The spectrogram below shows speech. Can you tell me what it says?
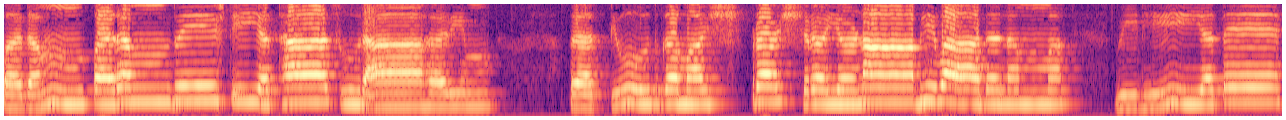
पदं परं द्वेष्टि यथा सुराहरिम्। प्रत्युद्गमश्प्रश्रयणाभिवादनम् विधीयते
